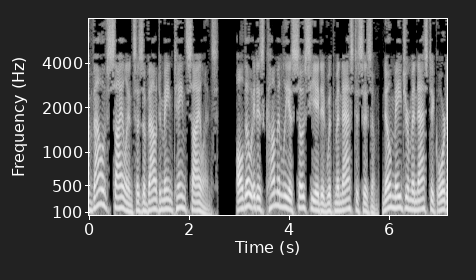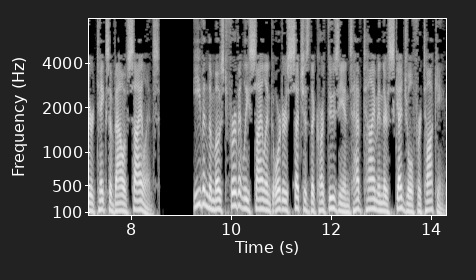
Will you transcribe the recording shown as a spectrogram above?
A vow of silence is a vow to maintain silence. Although it is commonly associated with monasticism, no major monastic order takes a vow of silence. Even the most fervently silent orders such as the Carthusians have time in their schedule for talking.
